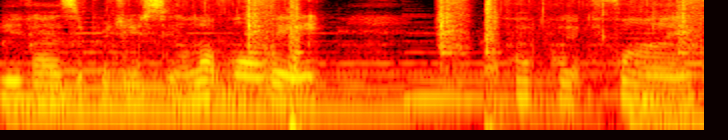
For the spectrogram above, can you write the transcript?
You guys are producing a lot more wheat. 5.5.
